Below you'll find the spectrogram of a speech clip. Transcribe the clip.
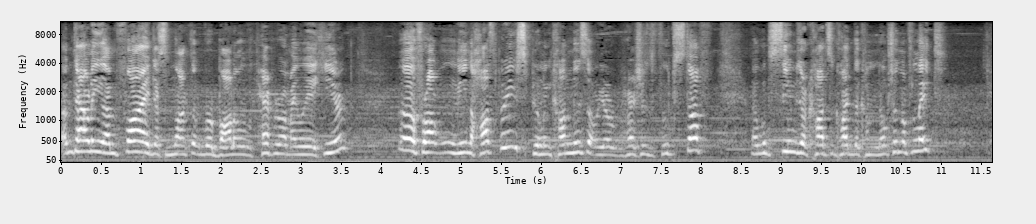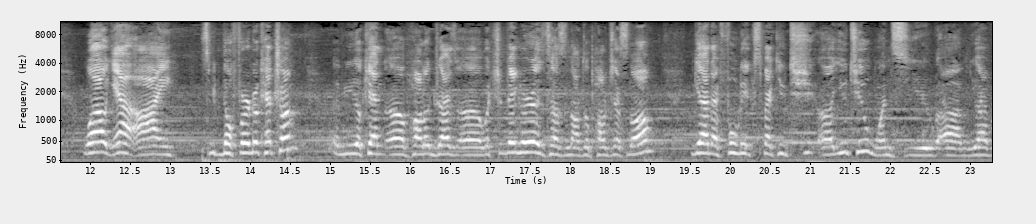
I'm telling you, I'm fine. Just knocked over a bottle of pepper on my way here. Uh, from in the hospital, spilling contents of your precious food stuff. It would seem you're causing quite the commotion of late. Well, yeah, I speak no further, Ketchum. Um, you can uh, apologize, uh, which Vigorous does not apologize at all. Yet I fully expect you to, uh, you to once you um, you have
